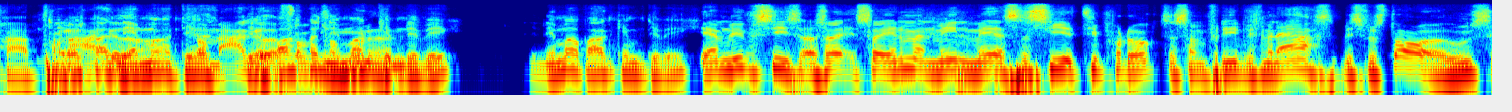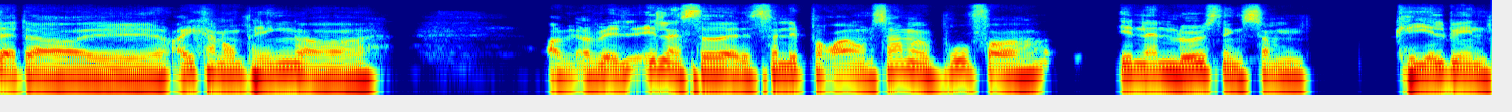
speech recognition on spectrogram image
fra, Det fra er også bare markedet, nemmere, det er, fra det er markedet og også bare nemmere at gemme det væk. Det er nemmere bare at gemme det væk. Jamen lige præcis, og så, så ender man med, med at så sige, at de produkter, som, fordi hvis man, er, hvis man står udsat og, øh, og ikke har nogen penge, og, og, og et eller andet sted er det sådan lidt på røven, så har man jo brug for en eller anden løsning, som kan hjælpe en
